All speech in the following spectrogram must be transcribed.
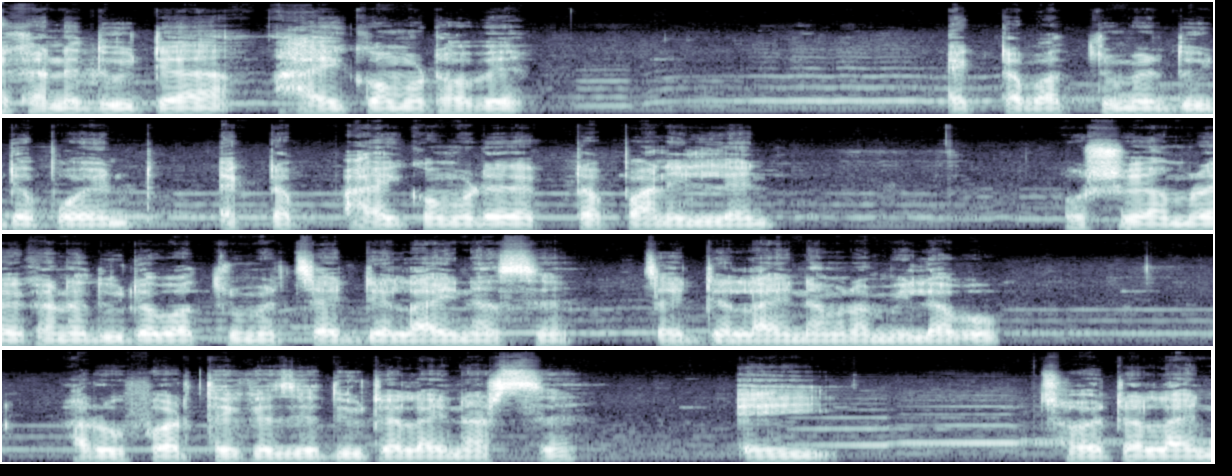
এখানে দুইটা হাই কমোড হবে, একটা বাথরুমের দুইটা পয়েন্ট একটা হাই কমোডের একটা পানির লাইন অবশ্যই আমরা এখানে দুইটা বাথরুমের চারটে লাইন আছে, চারটে লাইন আমরা মিলাবো, আর উপর থেকে যে দুইটা লাইন আসছে, এই ছয়টা লাইন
